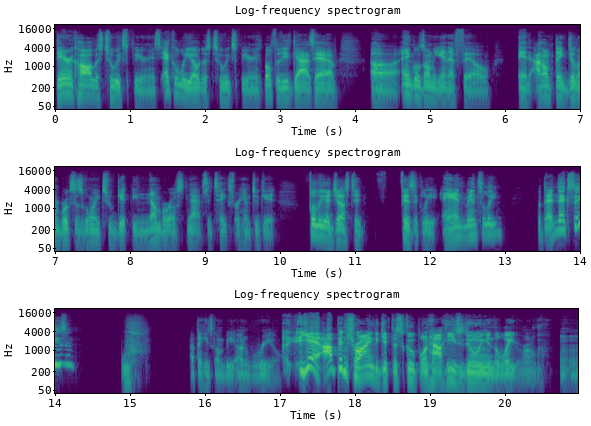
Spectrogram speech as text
Derick Hall is too experienced. Eku Leota's too experienced. Both of these guys have uh, angles on the NFL, and I don't think Dylan Brooks is going to get the number of snaps it takes for him to get fully adjusted physically and mentally. But that next season, oof, I think he's going to be unreal. Yeah, I've been trying to get the scoop on how he's doing in the weight room. hmm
